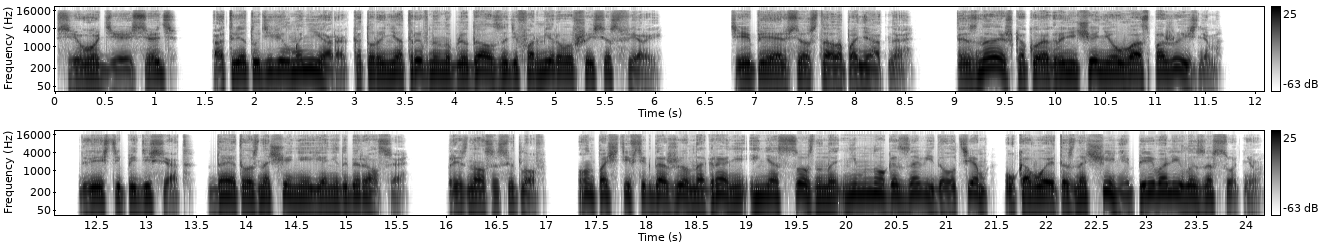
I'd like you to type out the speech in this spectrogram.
«Всего десять?» Ответ удивил Маньяра, который неотрывно наблюдал за деформировавшейся сферой. «Теперь все стало понятно. Ты знаешь, какое ограничение у вас по жизням?» «Двести пятьдесят. До этого значения я не добирался», — признался Светлов. Он почти всегда жил на грани и неосознанно немного завидовал тем, у кого это значение перевалило за сотню.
